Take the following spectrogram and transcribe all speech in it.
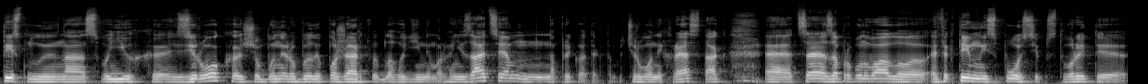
тиснули на своїх е, зірок, щоб вони робили пожертви благодійним організаціям, наприклад, як там Червоний Хрест. Так це запропонувало ефективний спосіб створити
